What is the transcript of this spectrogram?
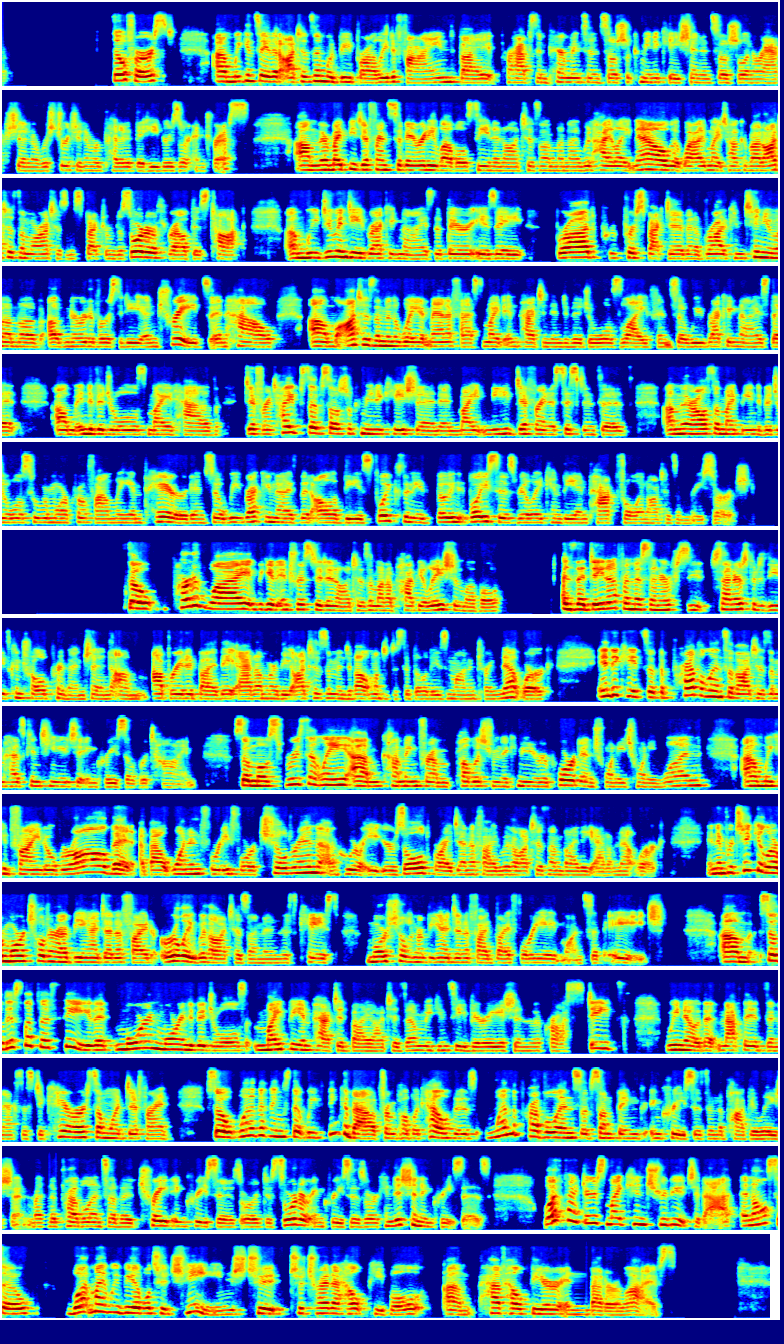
So first, um, we can say that autism would be broadly defined by perhaps impairments in social communication and social interaction or restricted and repetitive behaviors or interests. Um, there might be different severity levels seen in autism, and I would highlight now that while I might talk about autism or autism spectrum disorder throughout this talk, um, we do indeed recognize that there is a broad perspective and a broad continuum of, of neurodiversity and traits and how um, autism and the way it manifests might impact an individual's life. And so we recognize that um, individuals might have different types of social communication and might need different assistances. Um, there also might be individuals who are more profoundly impaired. And so we recognize that all of these voices and these voices really can be impactful in autism research. So part of why we get interested in autism on a population level is the data from the Center, Centers for Disease Control Prevention, um, operated by the ADDM or the Autism and Developmental Disabilities Monitoring Network, indicates that the prevalence of autism has continued to increase over time. So most recently, um, coming from published from the community report in 2021, um, we could find overall that about one in 44 children uh, who are eight years old were identified with autism by the ADDM network. And in particular, more children are being identified early with autism. And in this case, more children are being identified by 48 months of age. Um, so this lets us see that more and more individuals might be impacted by autism. We can see variations across states. We know that methods and access to care are somewhat different. So one of the things that we think about from public health is when the prevalence of something increases in the population, when the prevalence of a trait increases or a disorder increases or a condition increases, what factors might contribute to that? And also, what might we be able to change to, to try to help people um, have healthier and better lives?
